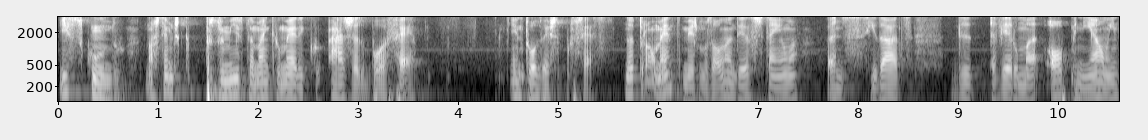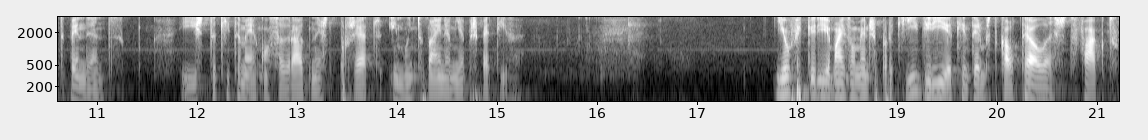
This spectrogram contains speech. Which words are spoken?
E segundo, nós temos que presumir também que o médico haja de boa fé em todo este processo. Naturalmente, mesmo os holandeses têm uma, a necessidade de haver uma opinião independente. E isto aqui também é consagrado neste projeto e muito bem na minha perspectiva. E eu ficaria mais ou menos por aqui. Diria que, em termos de cautelas, de facto,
